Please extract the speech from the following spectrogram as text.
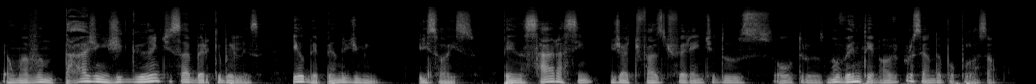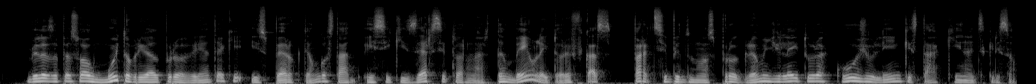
É uma vantagem gigante saber que beleza, eu dependo de mim. E só isso. Pensar assim já te faz diferente dos outros 99% da população. Beleza, pessoal? Muito obrigado por ouvirem até aqui. Espero que tenham gostado. E se quiser se tornar também um leitor eficaz, participe do nosso programa de leitura, cujo link está aqui na descrição.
